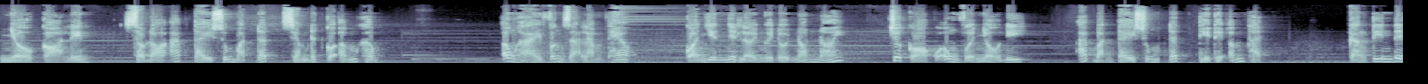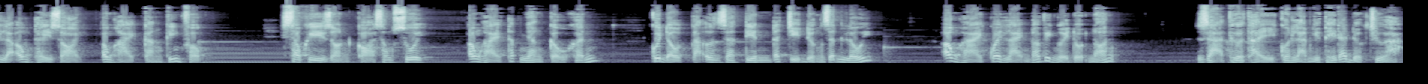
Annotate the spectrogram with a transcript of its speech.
Nhổ cỏ lên, Sau đó áp tay xuống mặt đất Xem đất có ấm không? Ông Hải vâng dạ làm theo. Quả nhiên như lời người đội nón nói Chưa cỏ của ông vừa nhổ đi, Áp bàn tay xuống mặt đất thì thấy ấm thật. Càng tin đây là ông thầy giỏi, Ông Hải càng kính phục. Sau khi dọn cỏ xong xuôi, Ông Hải thắp nhang cầu khấn, cúi đầu tạ ơn gia tiên đã chỉ đường dẫn lối. Ông Hải quay lại nói với người đội nón. Dạ thưa thầy, con làm như thế đã được chưa ạ?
